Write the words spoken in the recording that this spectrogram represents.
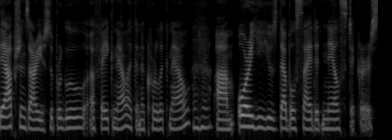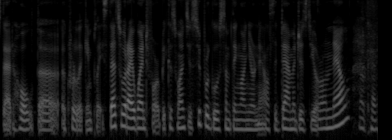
the options are you super glue a fake nail like an acrylic nail um, or you use double-sided nail stickers that hold the acrylic in place. That's what i went for because once you super glue something on your nails it damages your own nail. Okay.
